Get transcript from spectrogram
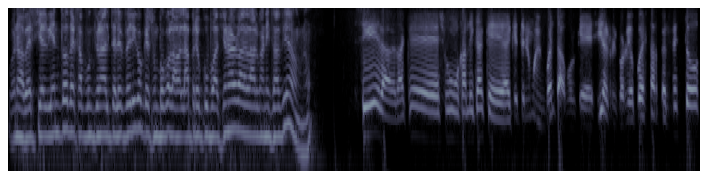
Bueno, a ver si el viento deja funcionar el teleférico, que es un poco la, la preocupación ahora de la organización, ¿no? Sí, la verdad que es un hándicap que hay que tener muy en cuenta, porque sí, el recorrido puede estar perfecto,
